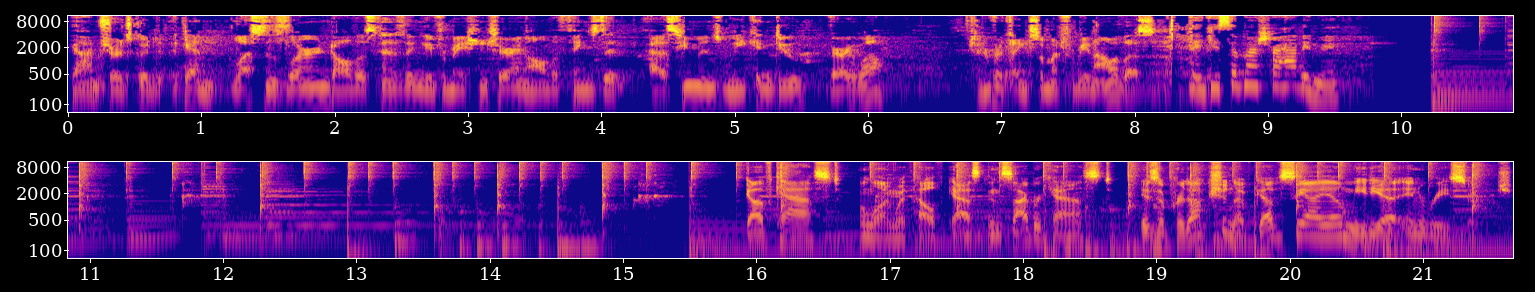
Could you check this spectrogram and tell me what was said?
Yeah, I'm sure it's good. Again, lessons learned, all those kinds of things, information sharing, all the things that as humans we can do very well. Jennifer, thanks so much for being on with us. Thank you so much for having me. GovCast, along with HealthCast and Cybercast, is a production of GovCIO Media and Research.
